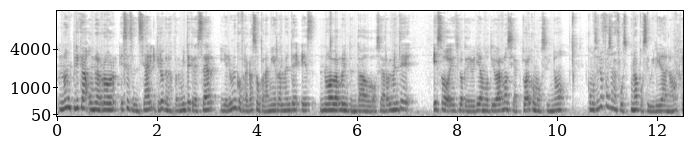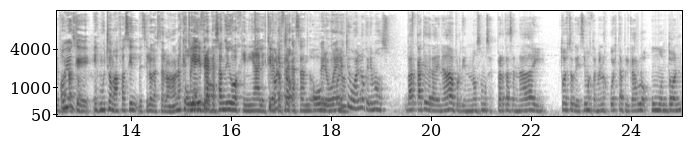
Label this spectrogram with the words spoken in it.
no implica un error, es esencial y creo que nos permite crecer y el único fracaso para mí realmente es no haberlo intentado, o sea, realmente eso es lo que debería motivarnos y actuar como si no como si no fuese una, posibilidad, ¿no? Obvio que es mucho más fácil decirlo que hacerlo, ¿no? No es que estoy ahí fracasando y digo, genial, estoy que acá esto, fracasando. obvio, pero bueno. con esto igual no queremos dar cátedra de nada porque no somos expertas en nada y todo esto que decimos también nos cuesta aplicarlo un montón.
